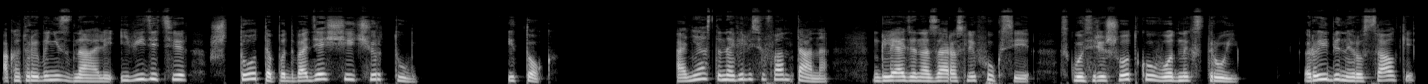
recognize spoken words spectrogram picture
о которой вы не знали, и видите что-то, подводящее черту. Итог. Они остановились у фонтана, глядя на заросли фуксии сквозь решетку водных струй. Рыбины, русалки,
